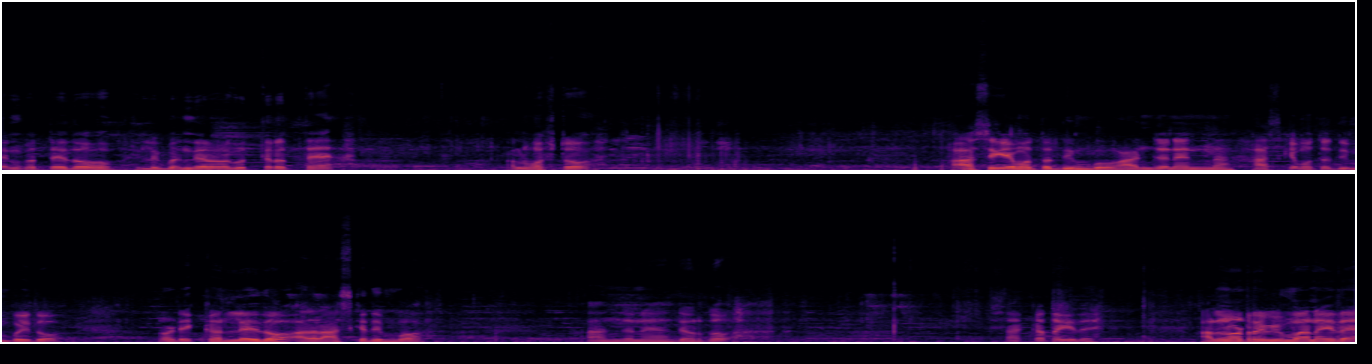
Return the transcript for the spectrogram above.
ಏನು ಗೊತ್ತೆ ಇದು? ಇಲ್ಲಿಗೆ ಬಂದಿರೋ ಗೊತ್ತಿರುತ್ತೆ. ಆಲ್ಮೋಸ್ಟು ಹಾಸಿಗೆ ಮತ್ತು ದಿಂಬು. ಆಂಜನೇಯನ ಹಾಸಿಗೆ ಮತ್ತು ದಿಂಬು ಇದು. ನೋಡಿ, ಕಲ್ಲೇ ಇದು, ಅದರ ಹಾಸಿಗೆ ದಿಂಬು. ಆಂಜನೇಯ ದೇವ್ರದ್ದು ಸಖತ್ತಾಗಿದೆ ಅಲ್ಲಿ ನೋಡ್ರಿ, ವಿಮಾನ ಇದೆ.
